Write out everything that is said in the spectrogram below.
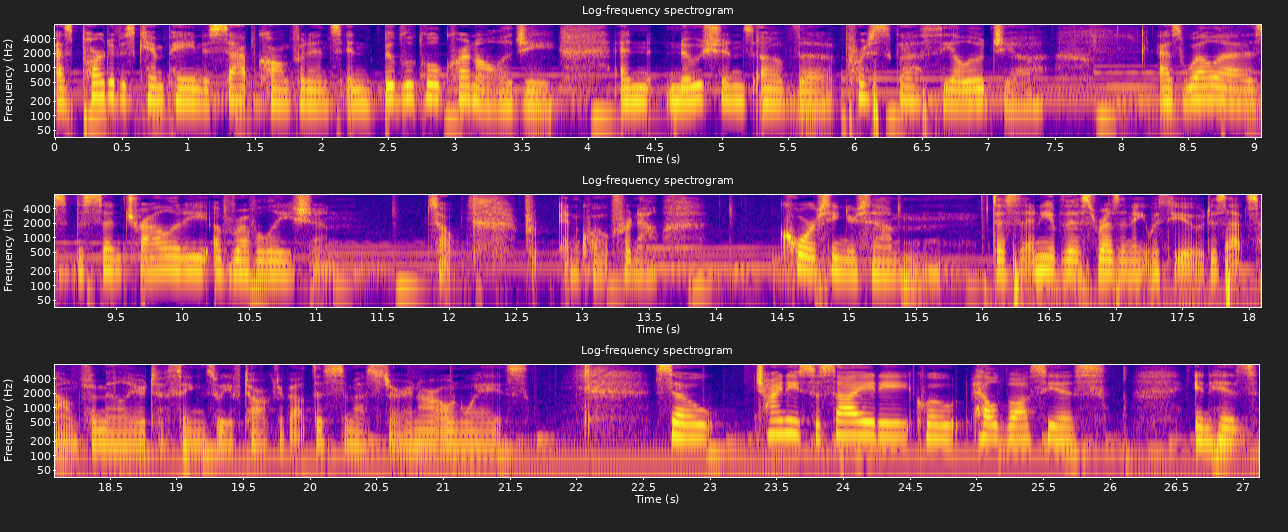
as part of his campaign to sap confidence in biblical chronology and notions of the Prisca Theologia, as well as the centrality of revelation. So, for, end quote for now. Core Senior Sem does any of this resonate with you? Does that sound familiar to things we've talked about this semester in our own ways? So, Chinese society, quote, held Vossius in his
